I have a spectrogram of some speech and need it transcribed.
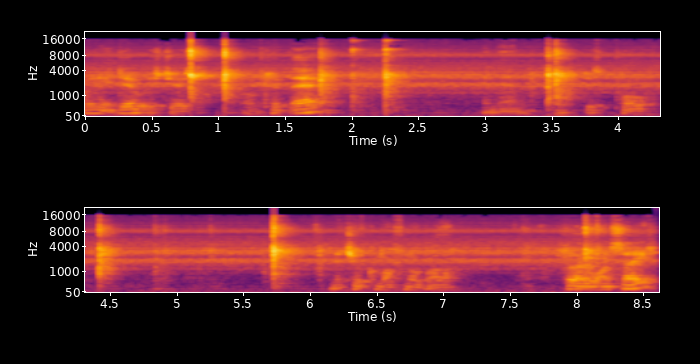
all you need to do is just unclip there and then just pull and it should come off no bother. Put that on one side.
